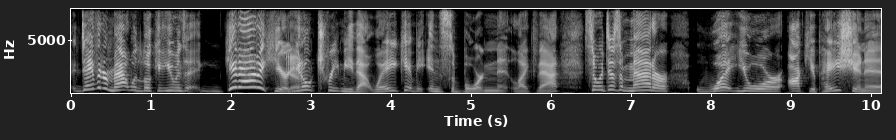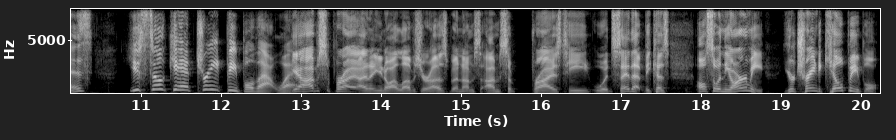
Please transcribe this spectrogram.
David or Matt would look at you and say, Get out of here. You don't treat me that way. You can't be insubordinate like that. So it doesn't matter what your occupation is. You still can't treat people that way. Yeah, I'm surprised. I know you know I loves your husband. I'm I'm surprised he would say that because also in the army, you're trained to kill people.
